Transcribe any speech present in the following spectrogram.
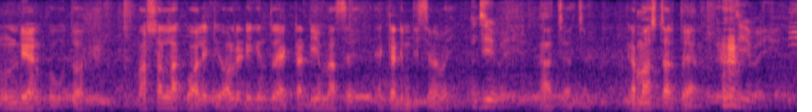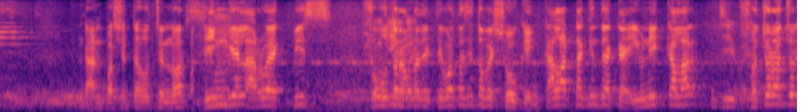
মুন্ডিয়ান কবুতর। মাশাল্লাহ কোয়ালিটি অলরেডি কিন্তু একটা ডিম আছে একটা ডিম দিচ্ছে না ভাই? জি ভাই। আচ্ছা আচ্ছা। এটা মাস্টার পেয়ার জি ভাই। ডান পাশেরটা হচ্ছে নর সিঙ্গেল আরও এক পিস কবুতর আমরা দেখতে পারতেছি তবে শৌকিং কালারটা কিন্তু একটা ইউনিক কালার সচরাচর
